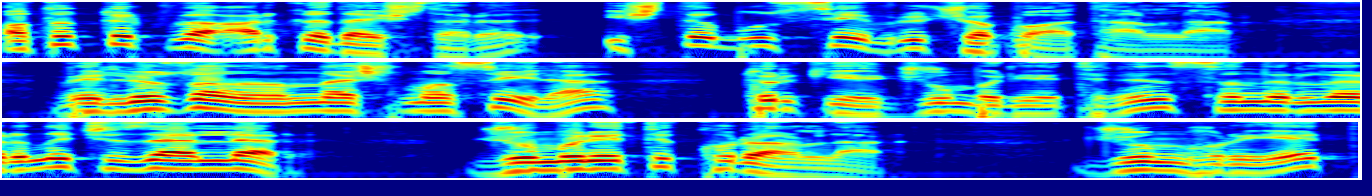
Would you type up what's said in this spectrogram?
Atatürk ve arkadaşları işte bu sevri çöpe atarlar ve Lozan Anlaşması'yla Türkiye Cumhuriyeti'nin sınırlarını çizerler. Cumhuriyeti kurarlar. Cumhuriyet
